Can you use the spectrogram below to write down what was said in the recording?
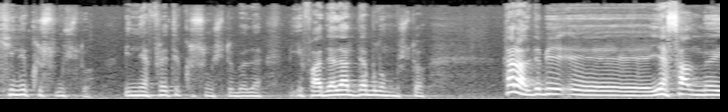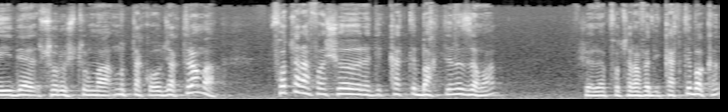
kini kusmuştu. Bir nefreti kusmuştu böyle bir ifadeler de bulunmuştu. Herhalde bir e, yasal müeyyide soruşturma mutlaka olacaktır ama fotoğrafa şöyle dikkatli baktığınız zaman şöyle fotoğrafa dikkatli bakın.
